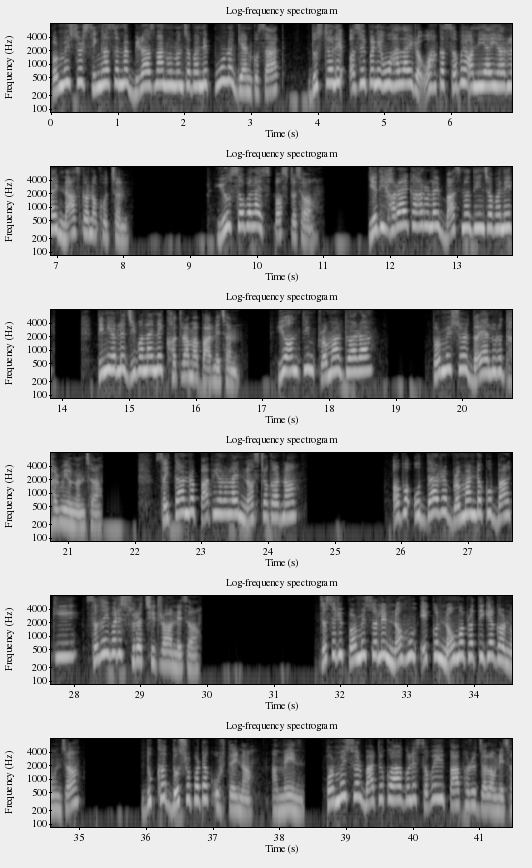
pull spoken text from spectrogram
परमेश्वर सिंहासनमा विराजमान हुनुहुन्छ भन्ने पूर्ण ज्ञानको साथ दुष्टले अझै पनि उहाँलाई र उहाँका सबै अनुयायीहरूलाई नाश गर्न खोज्छन्। यो सबैलाई स्पष्ट छ। यदि हराएकाहरूलाई बाँच्न दिइन्छ भने तिनीहरूले जीवनलाई नै खतरामा पार्नेछन्। यो अन्तिम प्रमाणद्वारा परमेश्वर दयालु र धर्मी हुनुहुन्छ। सैतान र पापीहरूलाई नष्ट गर्न अब उद्धार र ब्रह्माण्डको बाँकी सधैँभरि सुरक्षित रहनेछ। जसरी परमेश्वरले नहुम एकको नौमा प्रतिज्ञा गर्नुहुन्छ दुःख दोस्रो पटक उठ्दैन। आमेन। परमेश्वर बाटोको आगोले सबै पापहरू जलाउनेछ।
